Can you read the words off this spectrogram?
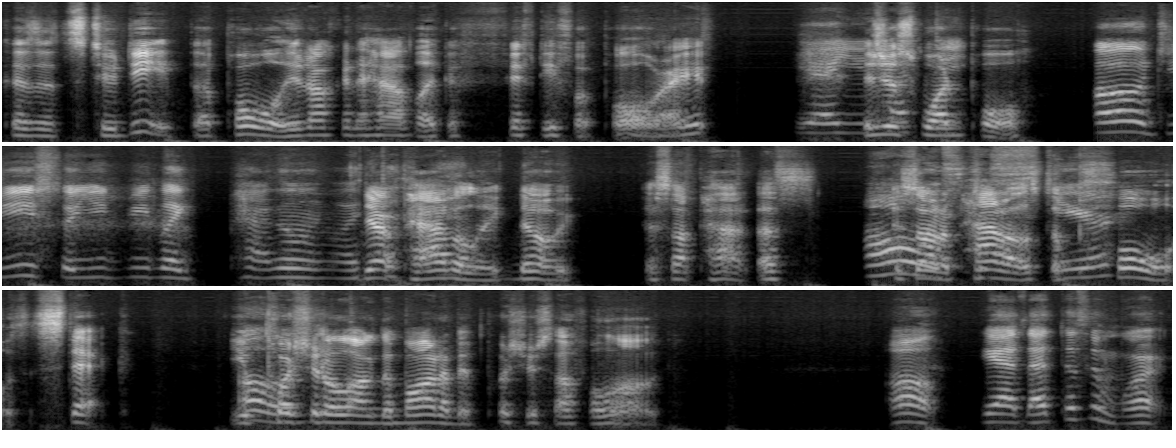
Because it's too deep. The pole, you're not going to have like a 50 foot pole, right? Yeah, you. It's just one pole. Oh, geez, so you'd be like paddling like. Yeah, paddling. No, it's not pad. That's Oh, it's not a paddle. It's a pole. It's a stick. You Oh, push it along the bottom and push yourself along. Oh, yeah, that doesn't work.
